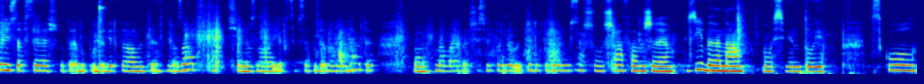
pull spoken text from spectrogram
е, скоріш за все, що треба буде відправити назад. Ще не знаю, як це все буде виглядати. О, на Viber щось відповіли, піду подивлюся. Що шафа вже зібрана. Ось він той скол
